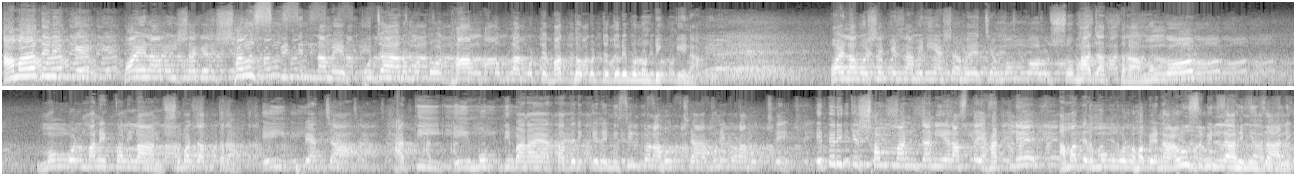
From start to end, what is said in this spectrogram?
আমাদেরকে পয়লা বৈশাখের সংস্কৃতির নামে পূজার মতো ঢাল তবলা করতে বাধ্য করতে জোরে বলুন, ঠিক কিনা? পয়লা বৈশাখের নামে নিয়ে আসা হয়েছে মঙ্গল শোভাযাত্রা। মঙ্গল? মঙ্গল মানে কল্যাণ, শোভাযাত্রা। এই পেঁচা, হাতি, এই মূর্তি বানায় তাদেরকে নিয়ে মিছিল করা হচ্ছে আর মনে করা হচ্ছে এদেরকে সম্মান জানিয়ে রাস্তায় হাঁটলে আমাদের মঙ্গল হবে না। আউজুবিল্লাহি মিন জালিক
